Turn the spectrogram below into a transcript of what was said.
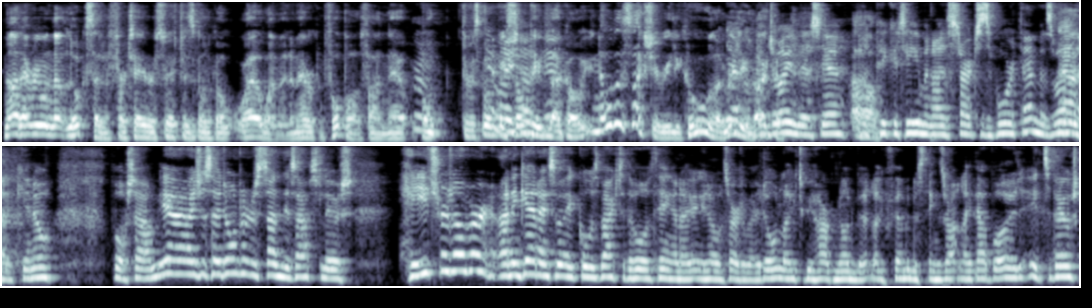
not everyone that looks at it for Taylor Swift is going to go, wow, I'm an American football fan now. But there's going Hmm. They to be some have, people yeah. that go, you know, this is actually really cool. I Yeah, really I'm like it. enjoying this. Yeah, Um, pick a team and I'll start to support them as well. Yeah. Like you know, but um, yeah, I just I don't understand this absolute hatred of her. And again, I swear it goes back to the whole thing. And I, you know, sort of I don't like to be harping on about like feminist things or anything like that, but it's about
